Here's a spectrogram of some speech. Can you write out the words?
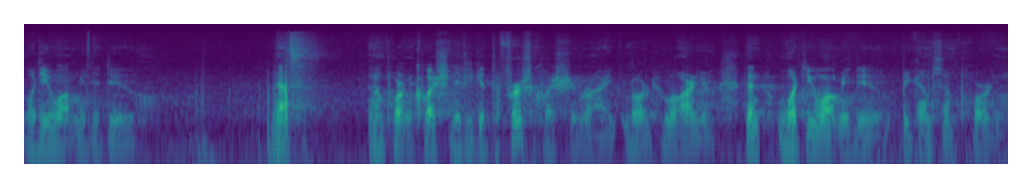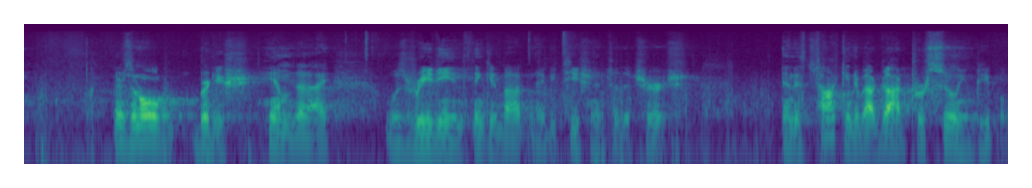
What do you want me to do? That's an important question. If you get the first question right, Lord, who are you? Then what do you want me to do becomes important. There's an old British hymn that I was reading and thinking about maybe teaching it to the church. And it's talking about God pursuing people.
